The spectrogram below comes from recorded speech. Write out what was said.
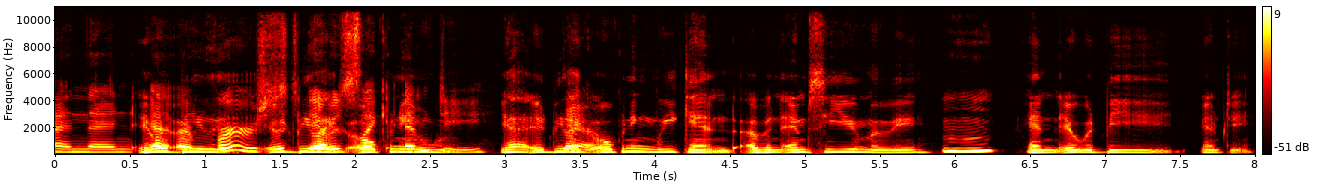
and then it at, would be first it would be like was like opening empty. Yeah, it'd be like opening weekend of an MCU movie, hmm and it would be empty.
